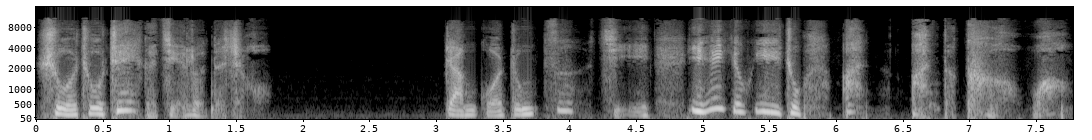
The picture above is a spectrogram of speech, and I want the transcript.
说出这个结论的时候，张国忠自己也有一种暗暗的渴望。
